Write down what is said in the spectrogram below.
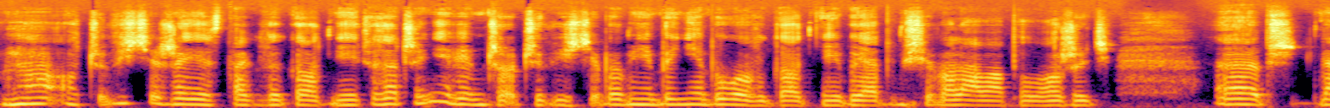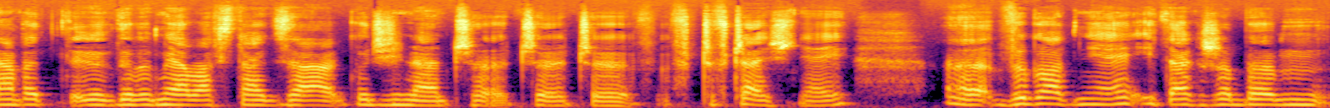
No, oczywiście, że jest tak wygodniej. To znaczy, nie wiem, czy oczywiście, bo mnie by nie było wygodniej, bo ja bym się wolała położyć, e, nawet gdybym miała wstać za godzinę, czy, czy, czy, czy wcześniej, e, wygodniej i tak, żebym,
